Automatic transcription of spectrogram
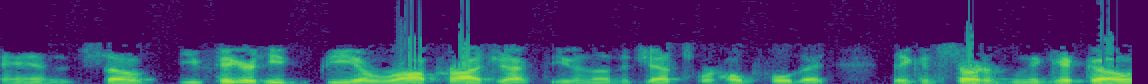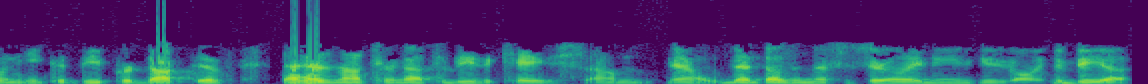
and so you figured he'd be a raw project, even though the Jets were hopeful that they could start him from the get go and he could be productive. That has not turned out to be the case. Um, you know, that doesn't necessarily mean he's going to be a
